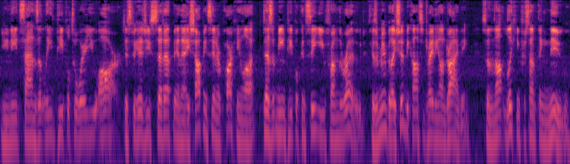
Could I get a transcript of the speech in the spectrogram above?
You need signs that lead people to where you are. Just because you set up in a shopping center parking lot doesn't mean people can see you from the road. Because remember, they should be concentrating on driving. So they're not looking for something new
